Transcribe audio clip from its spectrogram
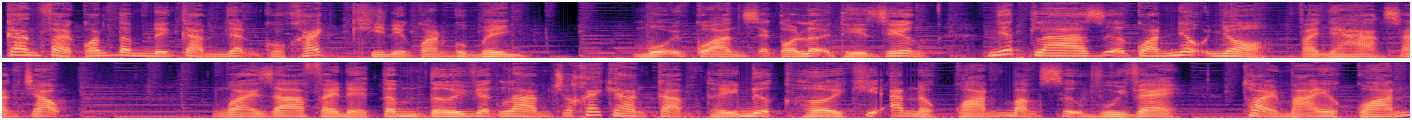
càng phải quan tâm đến cảm nhận của khách khi đến quán của mình. Mỗi quán sẽ có lợi thế riêng, nhất là giữa quán nhậu nhỏ và nhà hàng sang trọng. Ngoài ra phải để tâm tới việc làm cho khách hàng cảm thấy được hời khi ăn ở quán bằng sự vui vẻ, thoải mái ở quán,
